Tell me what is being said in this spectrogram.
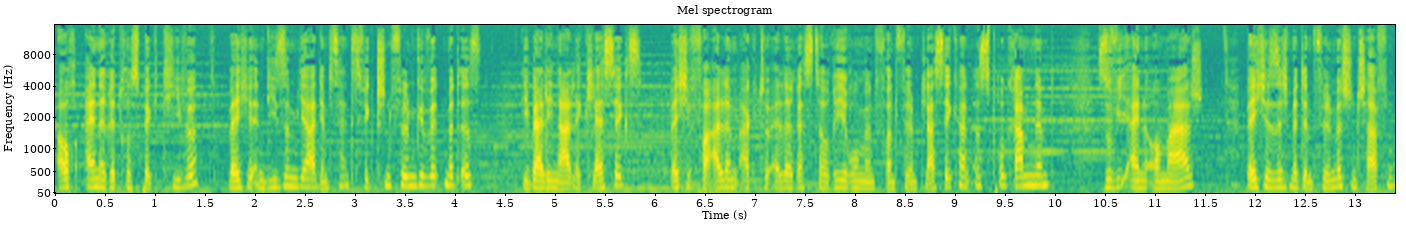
auch eine Retrospektive, welche in diesem Jahr dem Science-Fiction-Film gewidmet ist, die Berlinale Classics, welche vor allem aktuelle Restaurierungen von Filmklassikern ins Programm nimmt, sowie eine Hommage, welche sich mit dem filmischen Schaffen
